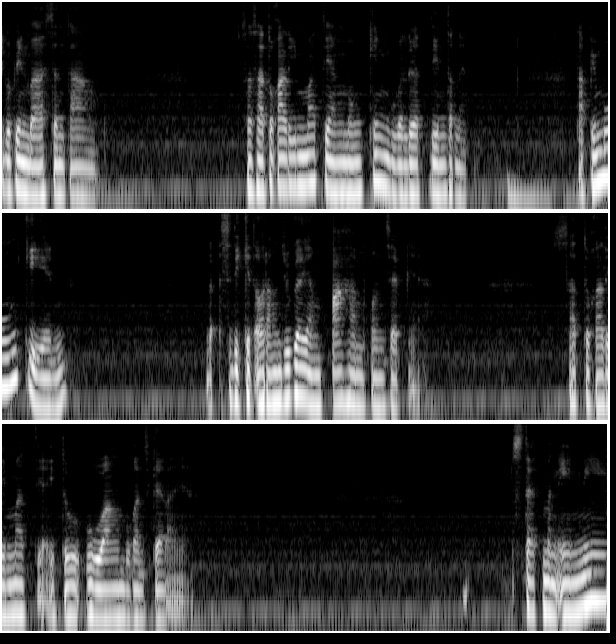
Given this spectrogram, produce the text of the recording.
gue pengen bahas tentang salah satu kalimat yang mungkin gue lihat di internet tapi mungkin nggak sedikit orang juga yang paham konsepnya. Satu kalimat yaitu uang bukan segalanya. Statement ini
